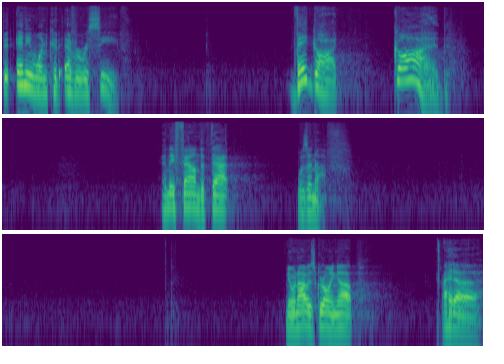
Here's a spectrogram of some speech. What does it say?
that anyone could ever receive. They got God. And they found that that was enough. You know, when I was growing up, I had a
